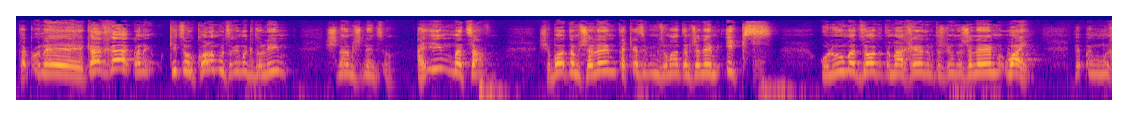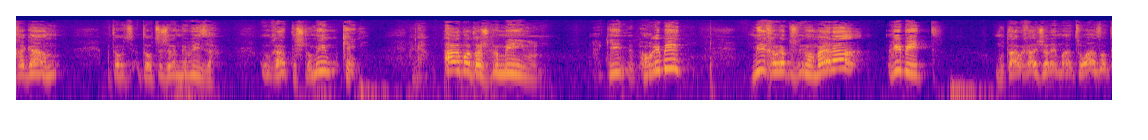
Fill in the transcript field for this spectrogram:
אתה קונה ככה, קונה... קיצור, כל המוצרים הגדולים, ישנם שני צורות. האם מצב שבו אתה משלם את הכסף במזומן, אתה משלם X, ולעומת זאת אתה מאחר את בתשלום, אתה משלם Y. בפעמים אומרים לך גם, אתה רוצה, אתה רוצה לשלם בוויזה. אומרים לך, תשלומים? כן. ארבע תשלומים, נגיד, לא ריבית. מי חבר התשלומים ומעלה? ריבית. מותר לך לשלם מהצורה הזאת?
